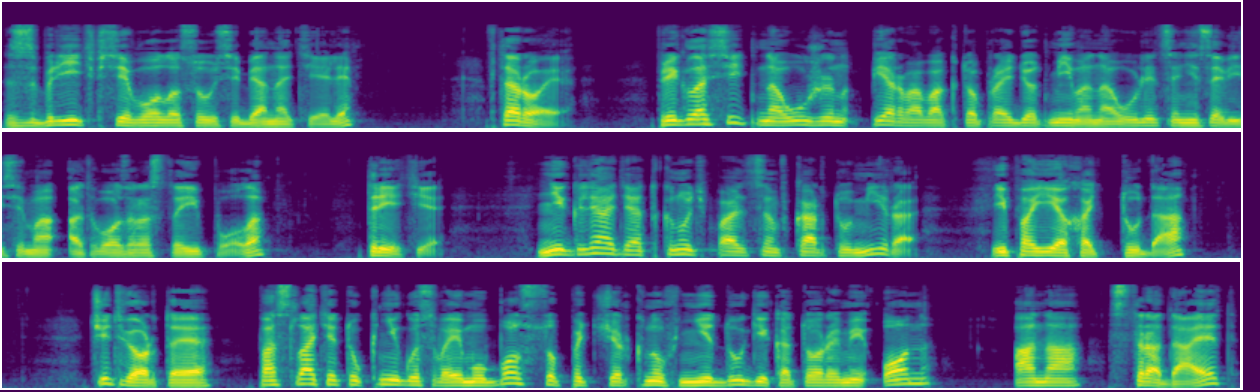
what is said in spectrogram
сбрить все волосы у себя на теле. Второе – пригласить на ужин первого, кто пройдет мимо на улице, независимо от возраста и пола. Третье – не глядя ткнуть пальцем в карту мира и поехать туда. Четвертое – послать эту книгу своему боссу, подчеркнув недуги, которыми он, она страдает.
